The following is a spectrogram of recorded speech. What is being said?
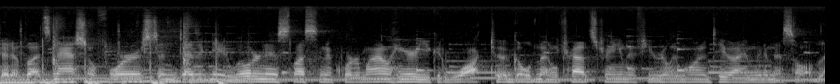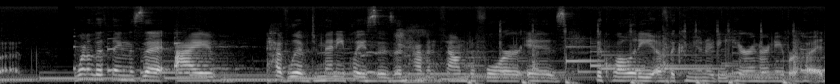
that abuts national forest and designated wilderness less than a quarter mile here. You could walk to a gold medal trout stream if you really wanted to. I am going to miss all of that. One of the things that I have lived many places and haven't found before is the quality of the community here in our neighborhood.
